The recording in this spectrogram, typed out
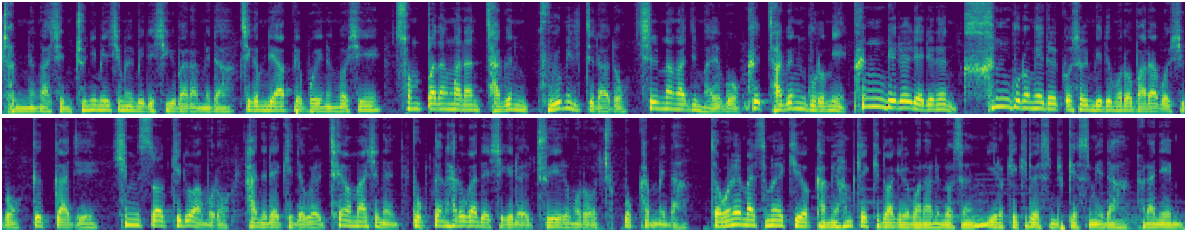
전능하신 주님이심을 믿으시기 바랍니다. 지금 내 앞에 보이는 것이 손바닥만한 작은 구름일지라도 실망하지 말고 그 작은 구름이 큰 비를 내리는 큰 구름이 될 것을 믿음으로 바라보시고 끝까지 힘써 기도함으로 하늘의 기적을 체험하시는 복된 하루가 되시기를 주의 이름으로 축복합니다. 자, 오늘 말씀을 기억하며 함께 기도하기를 원하는 것은 이렇게 기도했으면 좋겠습니다. 하나님,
